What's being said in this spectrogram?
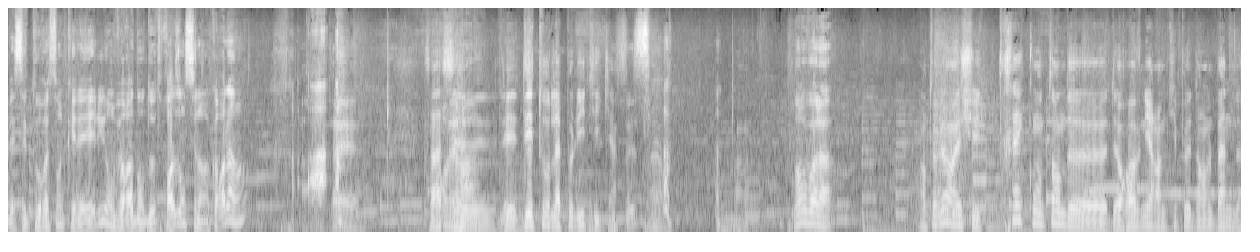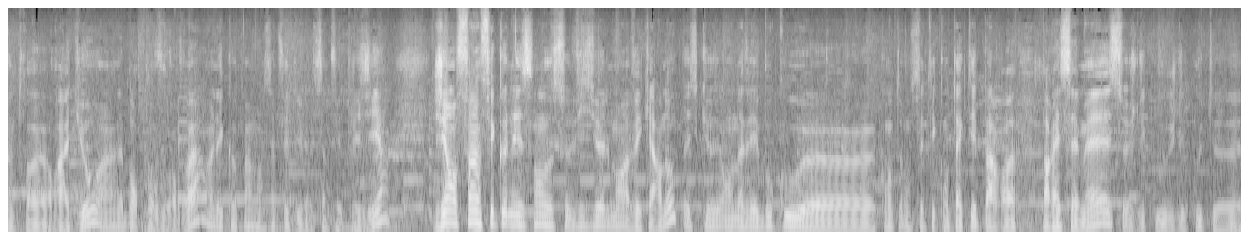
Mais c'est tout récent qu'elle est élue, on verra dans 2-3 ans si elle est encore là. hein. Après, Ça, c'est les détours de la politique. hein. C'est ça. Donc voilà. En tout cas, moi, je suis très content de, de revenir un petit peu dans le bain de notre radio. hein. D'abord pour vous revoir, hein, les copains, moi ça me fait, du- ça me fait plaisir. J'ai enfin fait connaissance visuellement avec Arnaud parce qu'on avait beaucoup, euh, on s'était contacté par, euh, par SMS. Je l'écoute, je l'écoute euh,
